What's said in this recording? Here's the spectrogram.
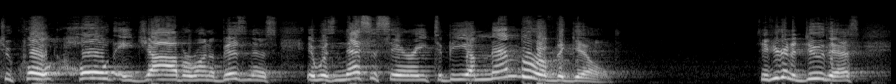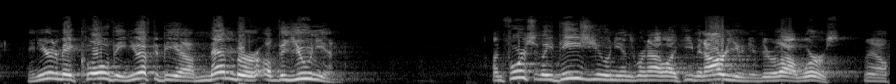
to, quote, hold a job or run a business, it was necessary to be a member of the guild. See, if you're going to do this and you're going to make clothing, you have to be a member of the union. Unfortunately, these unions were not like even our unions. They were a lot worse. Well,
